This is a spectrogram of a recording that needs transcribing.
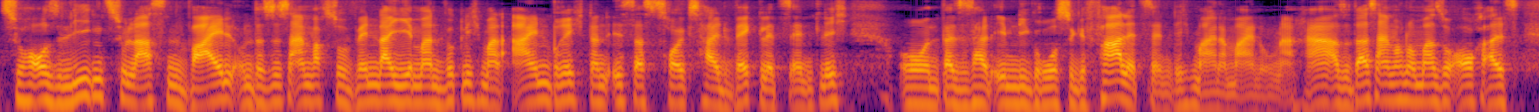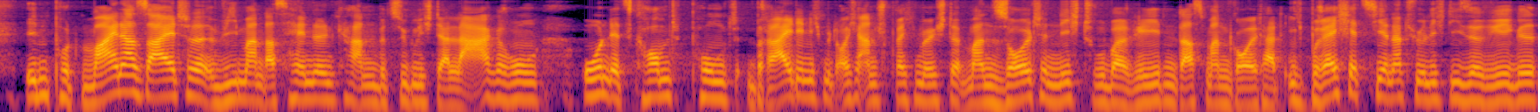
zu Hause liegen zu lassen, weil, und das ist einfach so, wenn da jemand wirklich mal einbricht, dann ist das Zeugs halt weg letztendlich. Und das ist halt eben die große Gefahr letztendlich meiner Meinung nach. Ja, also das einfach nochmal so auch als Input meiner Seite, wie man das handeln kann bezüglich der Lagerung. Und jetzt kommt Punkt drei, den ich mit euch ansprechen möchte. Man sollte nicht drüber reden, dass man Gold hat. Ich breche jetzt hier natürlich diese Regel.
